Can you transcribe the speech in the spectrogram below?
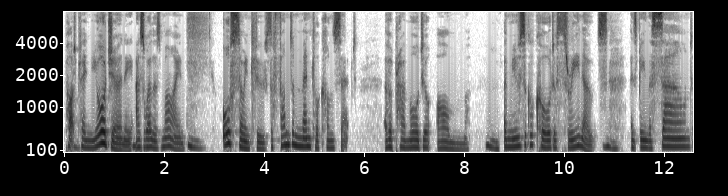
part to play in your journey as well as mine, mm. also includes the fundamental concept of a primordial Om, mm. a musical chord of three notes, mm. as being the sound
